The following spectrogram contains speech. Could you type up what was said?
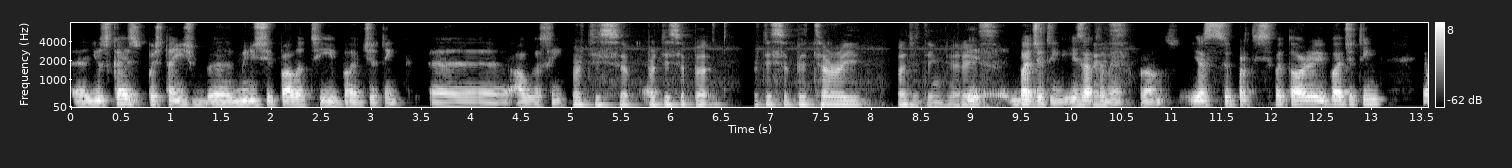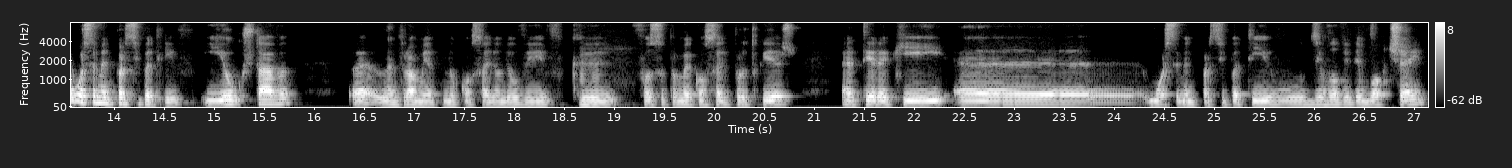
aí use case, depois tens municipality budgeting, algo assim. Participa, participa, participatory Budgeting, era isso. Budgeting, exatamente. É Pronto. Esse participatory budgeting é o orçamento participativo. E eu gostava, uh, naturalmente, no conselho onde eu vivo, que uhum. fosse o primeiro conselho português a ter aqui uh, um orçamento participativo desenvolvido em blockchain,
